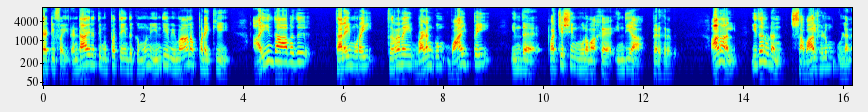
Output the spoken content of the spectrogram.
தேர்ட்டி ஃபைவ் ரெண்டாயிரத்தி முப்பத்தைந்துக்கு முன் இந்திய விமானப்படைக்கு ஐந்தாவது தலைமுறை திறனை வழங்கும் வாய்ப்பை இந்த பர்ச்சேஸின் மூலமாக இந்தியா பெறுகிறது. ஆனால் இதனுடன் சவால்களும் உள்ளன.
